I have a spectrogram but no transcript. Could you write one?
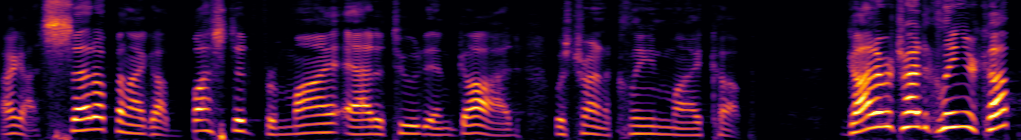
I got set up and I got busted for my attitude, and God was trying to clean my cup. God ever tried to clean your cup?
